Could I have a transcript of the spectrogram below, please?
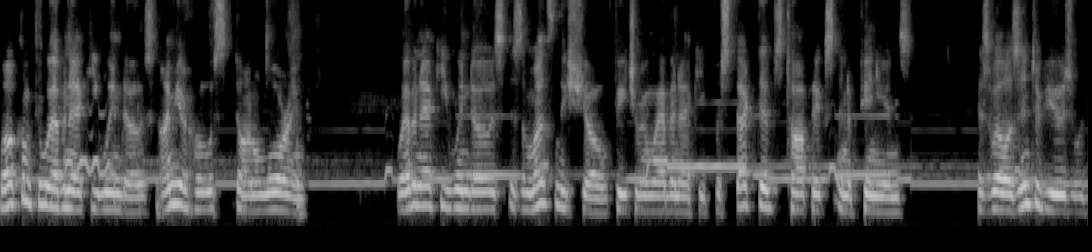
Welcome to Wabanaki Windows. I'm your host, Donna Loring. Wabanaki Windows is a monthly show featuring Wabanaki perspectives, topics, and opinions, as well as interviews with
